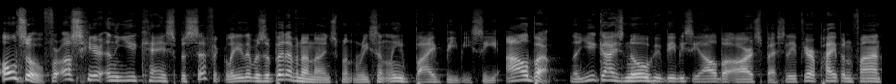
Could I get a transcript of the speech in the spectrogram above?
Also, for us here in the UK specifically, there was a bit of an announcement recently by BBC Alba. Now, you guys know who BBC Alba are, especially if you're a piping fan,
